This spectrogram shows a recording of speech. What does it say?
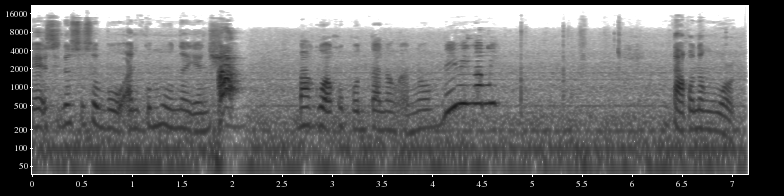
Kaya sinususubuan ko muna yan siya. Bago ako punta ng ano. Baby kami. Punta ako ng work.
